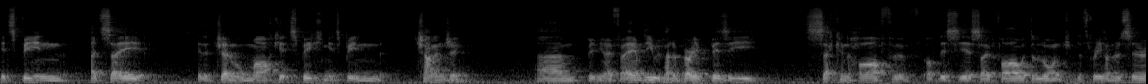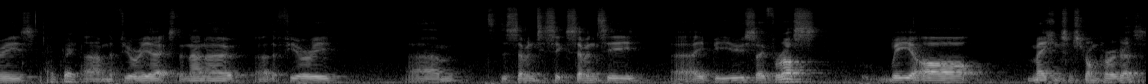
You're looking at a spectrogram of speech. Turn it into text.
it's been, I'd say, in a general market speaking, it's been challenging. Um, but you know, for AMD, we've had a very busy second half of, of this year so far with the launch of the 300 series, Oh, um, the Fury X, the Nano, uh, the Fury, um, the 7670 uh, APU. So for us, we are making some strong progress,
